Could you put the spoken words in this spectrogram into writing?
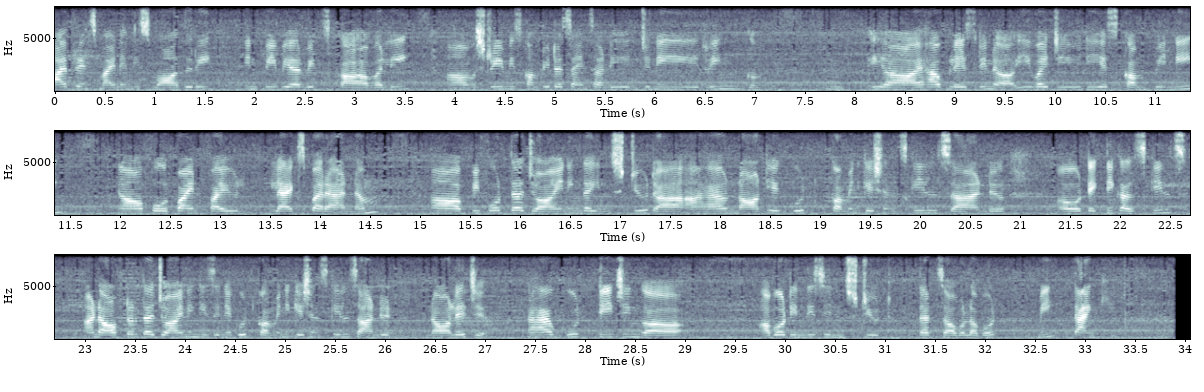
Hi friends, my name is Madhuri in PBR with Kavali. Uh, stream is computer science and engineering. Yeah, I have placed in uh, EY company uh, 4.5 lakhs per annum. Uh, before the joining the institute, uh, I have not a good communication skills and uh, technical skills. And after the joining is in a good communication skills and knowledge. I have good teaching uh, about in this institute. That's all about me. Thank you.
